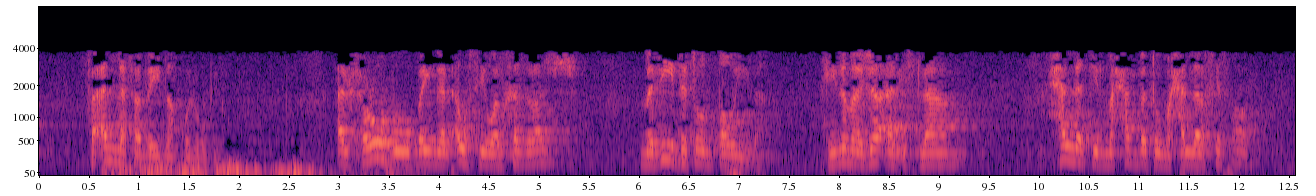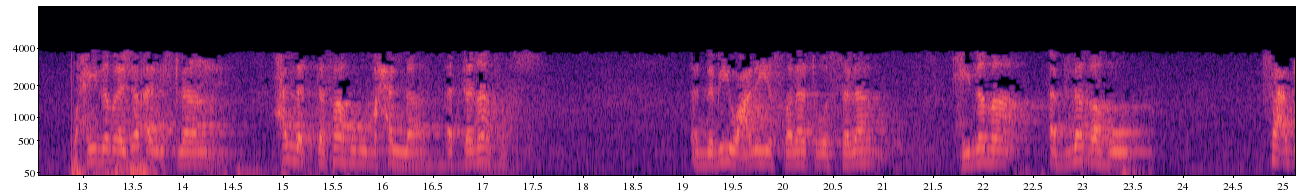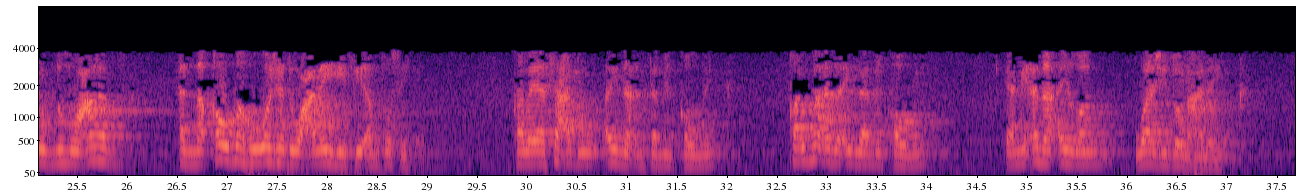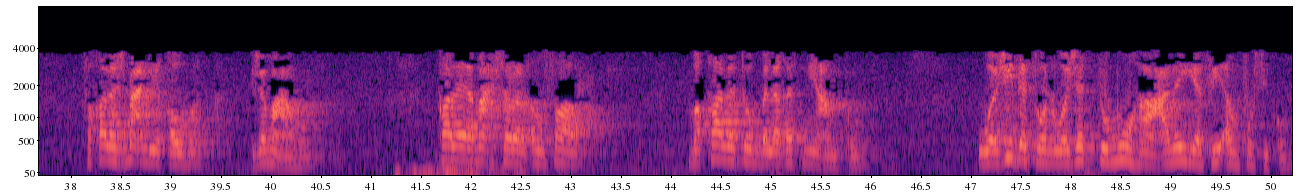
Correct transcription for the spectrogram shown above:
فألف بين قلوبكم. الحروب بين الأوس والخزرج مديدة طويلة. حينما جاء الإسلام حلت المحبة محل الخصام وحينما جاء الإسلام حل التفاهم محل التنافس. النبي عليه الصلاة والسلام حينما أبلغه سعد بن معاذ أن قومه وجدوا عليه في أنفسهم. قال يا سعد أين أنت من قومك؟ قال ما أنا إلا من قومي. يعني أنا أيضا واجد عليك. فقال اجمع لي قومك. جمعهم. قال يا معشر الأنصار مقالة بلغتني عنكم وجدة وجدتموها علي في أنفسكم.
